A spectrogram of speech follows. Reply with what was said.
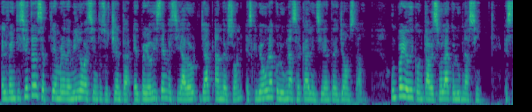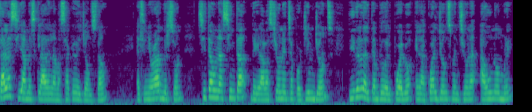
El 27 de septiembre de 1980, el periodista investigador Jack Anderson escribió una columna acerca del incidente de Jonestown. Un periódico encabezó la columna así ¿Está la CIA mezclada en la masacre de Johnstown? El señor Anderson cita una cinta de grabación hecha por Jim Jones, líder del Templo del Pueblo, en la cual Jones menciona a un hombre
